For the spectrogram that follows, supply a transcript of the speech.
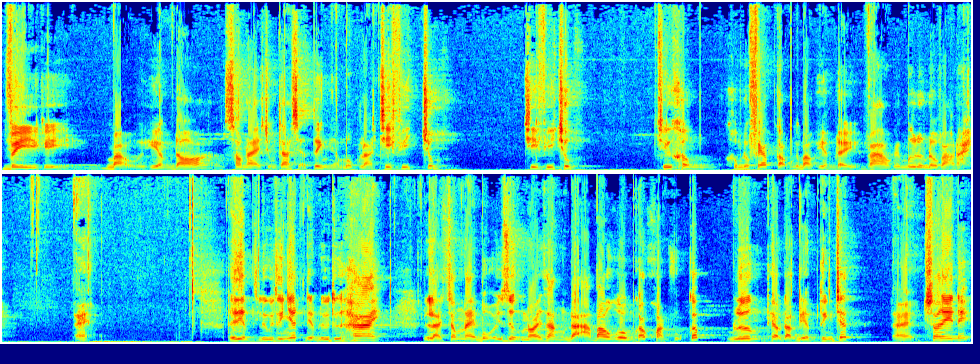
Vì cái bảo hiểm đó sau này chúng ta sẽ tính ở mục là chi phí chung chi phí chung chứ không không được phép cộng cái bảo hiểm đấy vào cái mức lương đầu vào này. Đấy. Đấy điểm lưu ý thứ nhất điểm lưu ý thứ hai là trong này bộ xây dựng nói rằng đã bao gồm các khoản phụ cấp lương theo đặc điểm tính chất. Đấy cho nên ấy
